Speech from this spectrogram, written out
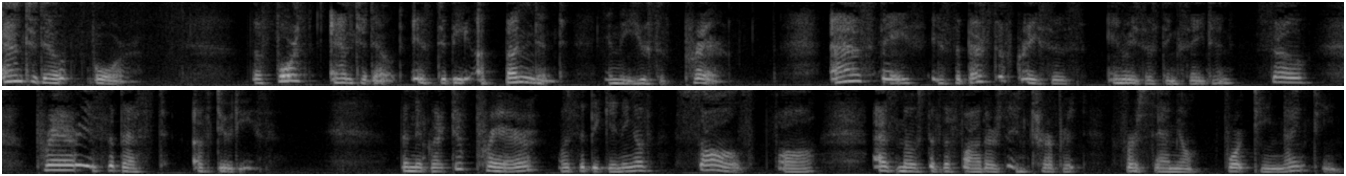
Antidote 4 The fourth antidote is to be abundant in the use of prayer. As faith is the best of graces in resisting Satan, so prayer is the best of duties. The neglect of prayer was the beginning of Saul's fall, as most of the fathers interpret 1 Samuel 14:19,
